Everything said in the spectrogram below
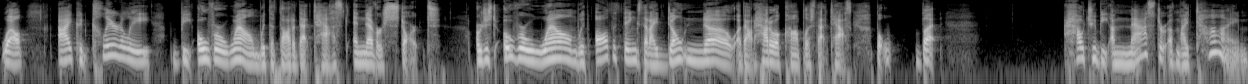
Well, I could clearly be overwhelmed with the thought of that task and never start, or just overwhelmed with all the things that I don't know about how to accomplish that task. But, but, how to be a master of my time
